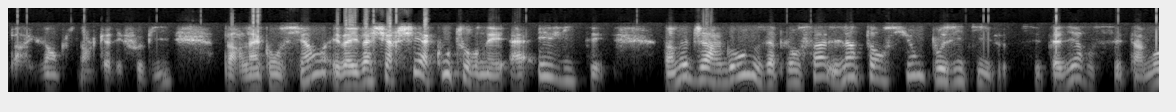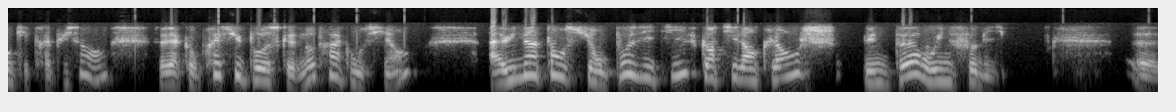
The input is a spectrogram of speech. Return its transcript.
par exemple dans le cas des phobies, par l'inconscient, et eh ben il va chercher à contourner, à éviter. Dans notre jargon, nous appelons ça l'intention positive, c'est-à-dire c'est un mot qui est très puissant, hein. c'est-à-dire qu'on présuppose que notre inconscient a une intention positive quand il enclenche une peur ou une phobie. Euh,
